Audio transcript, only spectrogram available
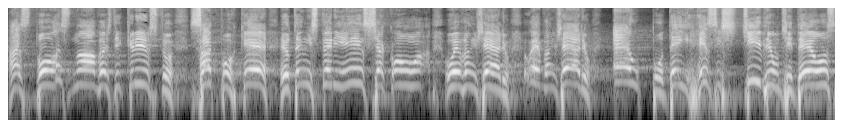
as boas novas de Cristo, sabe por quê? Eu tenho experiência com o Evangelho, o Evangelho é o poder irresistível de Deus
